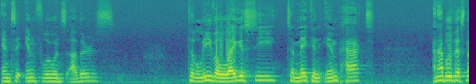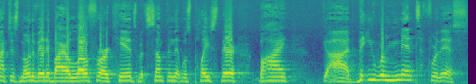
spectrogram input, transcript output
and to influence others, to leave a legacy, to make an impact. And I believe that's not just motivated by our love for our kids, but something that was placed there by God. That you were meant for this.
